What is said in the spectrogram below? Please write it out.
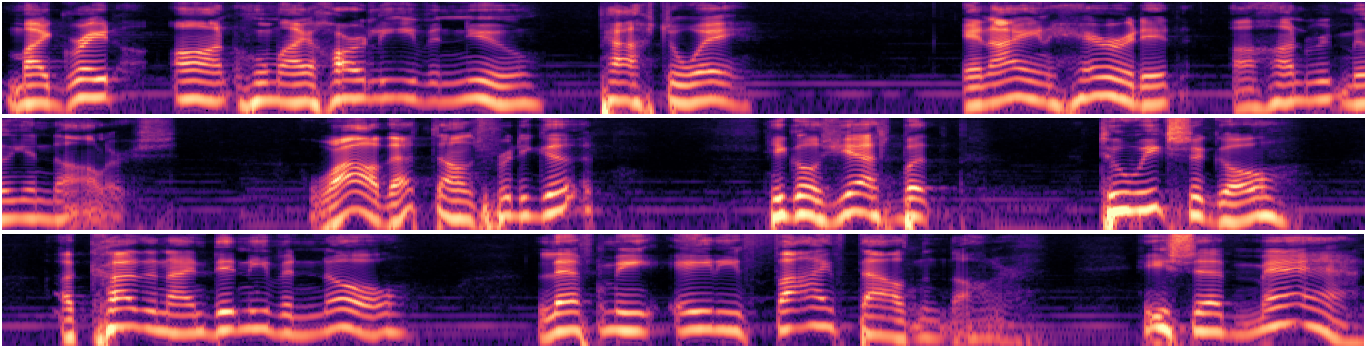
my great aunt, whom I hardly even knew, passed away. And I inherited a hundred million dollars. Wow, that sounds pretty good. He goes, Yes, but two weeks ago, a cousin I didn't even know left me $85,000. He said, Man,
